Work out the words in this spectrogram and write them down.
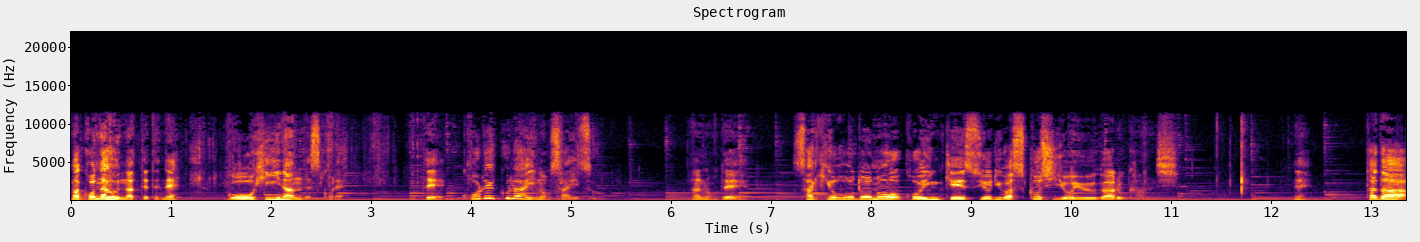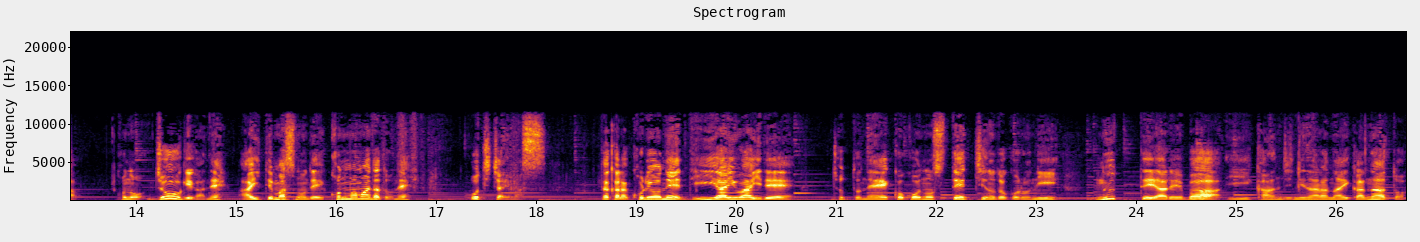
まあこんな風になっててね合皮なんですこれでこれぐらいのサイズなので先ほどのコインケースよりは少し余裕がある感じ。ね、ただ、この上下がね、空いてますので、このままだとね、落ちちゃいます。だからこれをね、DIY で、ちょっとね、ここのステッチのところに縫ってやればいい感じにならないかなと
